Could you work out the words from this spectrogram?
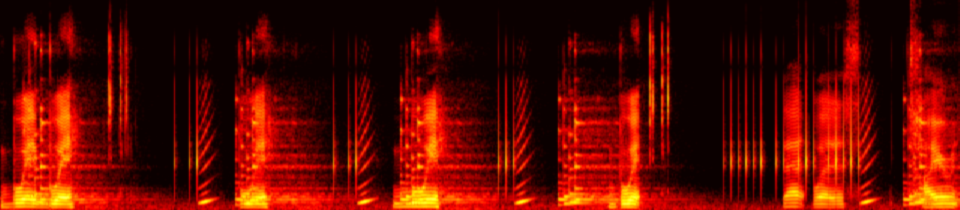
Bue bue. Bue. Bue. Bue. That was tiring.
